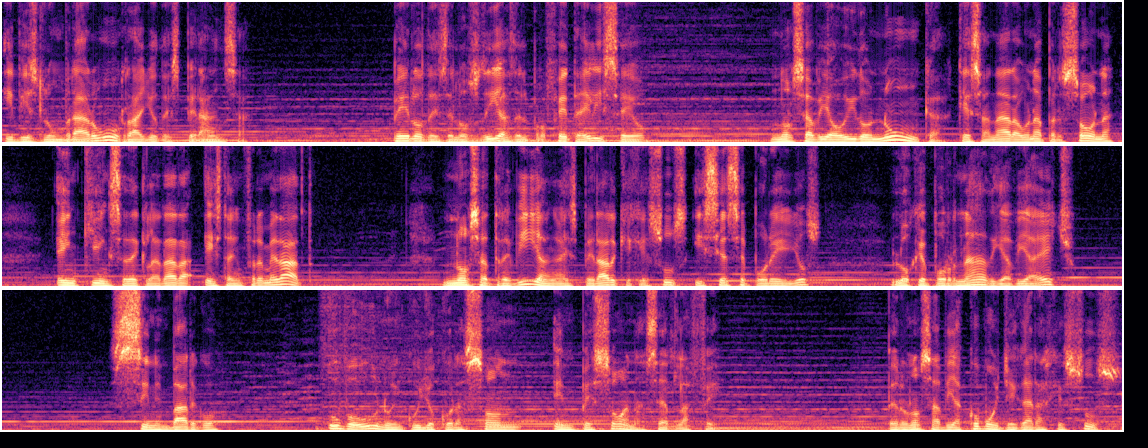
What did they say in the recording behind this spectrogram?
y vislumbraron un rayo de esperanza. Pero desde los días del profeta Eliseo, no se había oído nunca que sanara una persona en quien se declarara esta enfermedad. No se atrevían a esperar que Jesús hiciese por ellos lo que por nadie había hecho. Sin embargo, hubo uno en cuyo corazón empezó a nacer la fe, pero no sabía cómo llegar a Jesús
